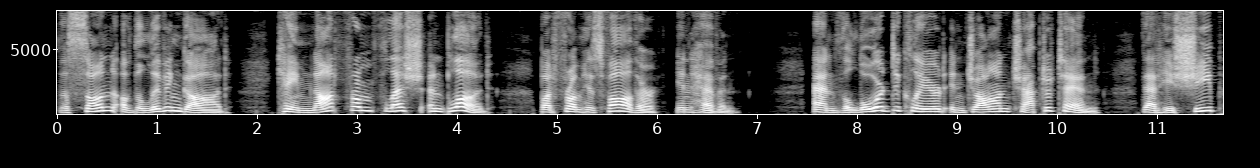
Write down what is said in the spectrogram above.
the Son of the living God, came not from flesh and blood, but from his Father in heaven. And the Lord declared in John chapter 10 that his sheep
